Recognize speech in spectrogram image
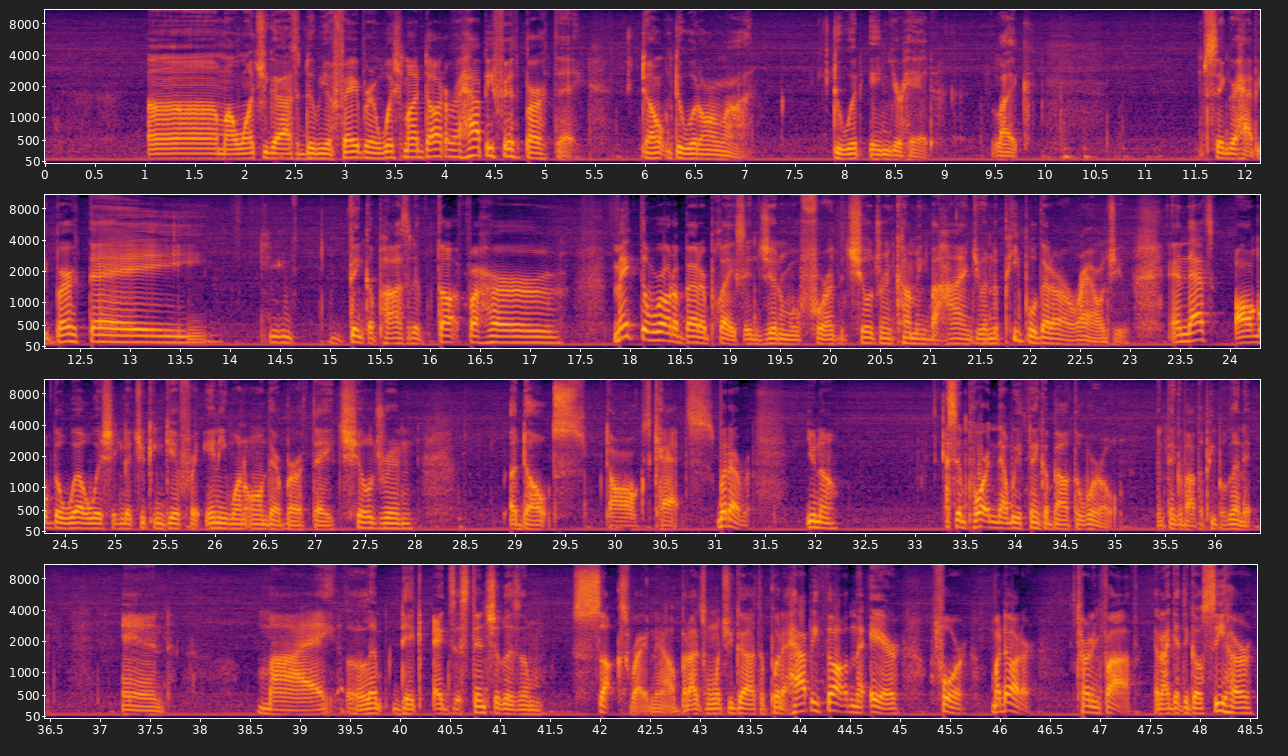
um, I want you guys to do me a favor and wish my daughter a happy fifth birthday. Don't do it online. Do it in your head. Like, sing her happy birthday, think a positive thought for her. Make the world a better place in general for the children coming behind you and the people that are around you. And that's all of the well wishing that you can give for anyone on their birthday children, adults, dogs, cats, whatever. You know, it's important that we think about the world and think about the people in it. And my limp dick existentialism sucks right now. But I just want you guys to put a happy thought in the air for my daughter turning five. And I get to go see her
